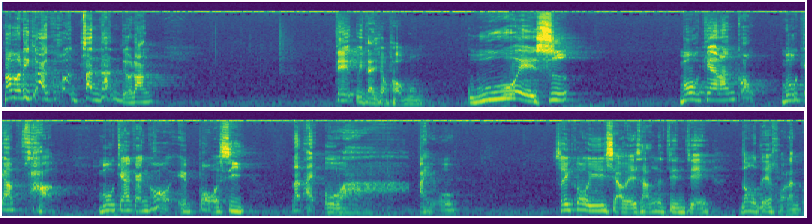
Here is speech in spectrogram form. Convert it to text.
那么你爱看赞叹着人，对为大众服务，无畏师，无惊人讲，无惊吵，无惊艰苦的布施，咱爱学啊，爱学。所以各位社会上真济拢在互咱学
